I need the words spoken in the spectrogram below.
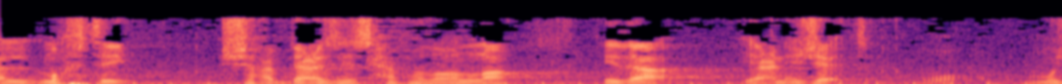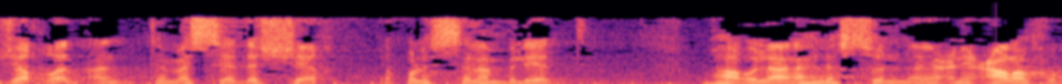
المفتي الشيخ عبد العزيز حفظه الله إذا يعني جئت مجرد أن تمس يد الشيخ يقول السلام باليد. وهؤلاء أهل السنة يعني عرفوا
